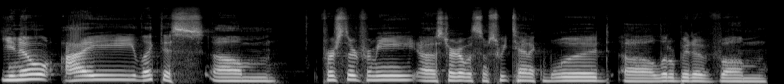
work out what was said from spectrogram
You know, I like this. Um, first third for me uh, started out with some sweet tannic wood, uh, a little bit of um,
